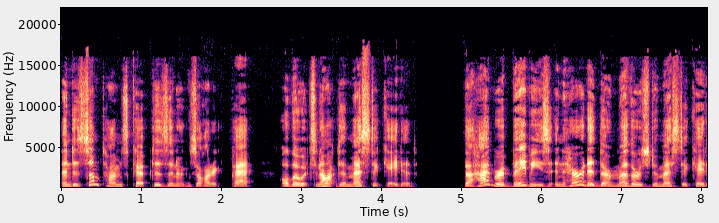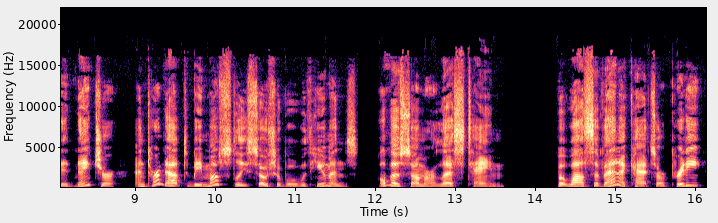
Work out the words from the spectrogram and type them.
and is sometimes kept as an exotic pet, although it's not domesticated. The hybrid babies inherited their mother's domesticated nature and turned out to be mostly sociable with humans, although some are less tame. But while savannah cats are pretty,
